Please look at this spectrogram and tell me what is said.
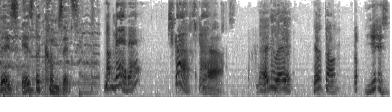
This is the Kumsitz. Not bad, eh? Schkar, schkar. Yeah. Anyway, Hilton, Yes.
